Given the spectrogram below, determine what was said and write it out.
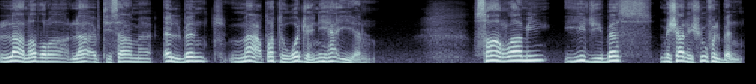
لا نظرة لا ابتسامة. البنت ما أعطته وجه نهائيا. صار رامي يجي بس مشان يشوف البنت.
